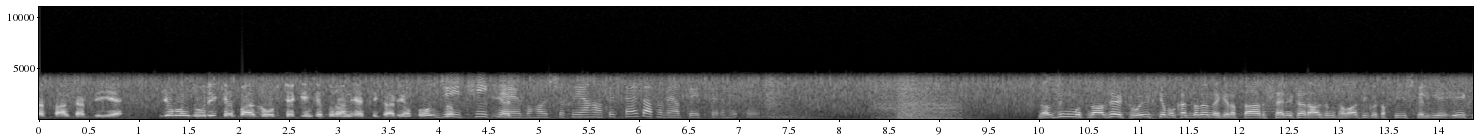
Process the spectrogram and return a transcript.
अरसाल कर दी है। जो मंजूरी के बाद रोड चेकिंग के दौरान ऐसी गाड़ियों को जी ठीक है बहुत शुक्रिया। हाफिज साहब आप हमें अपडेट कर रहे थे। नाजिन मुतनाज़ ट्वीट के मुकदमे में गिरफ़्तार सैनिटर आज़म सवाती को तफ्तीश के लिए एक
